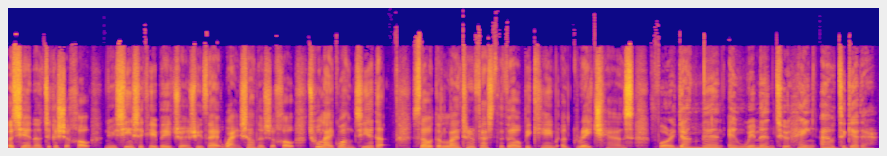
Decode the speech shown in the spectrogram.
而且呢，这个时候女性是可以被准许在晚上的时候出来逛街的。So the Lantern Festival became a great chance for for young men and women to hang out together.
